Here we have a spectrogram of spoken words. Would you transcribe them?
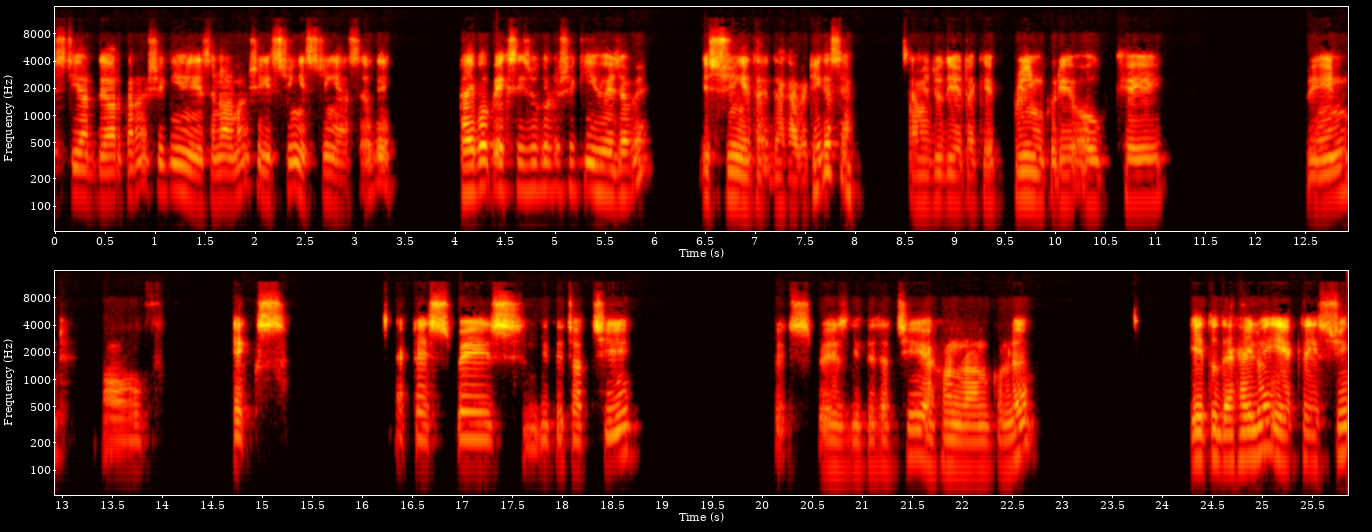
এসটিআর দেওয়ার কারণে সে কি হয়ে গেছে? নর্মালি সে স্ট্রিং স্ট্রিং এ আছে okay type of x equal to সে কি হয়ে যাবে? স্ট্রিং এ দেখাবে, ঠিক আছে? আমি যদি এটাকে প্রিন্ট করি ওকে প্রিন্ট অফ এক্স একটা স্পেস দিতে চাচ্ছি। স্পেস দিতে যাচ্ছি, এখন রান করলে। এ তো দেখাইলো এই একটা স্ট্রিং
